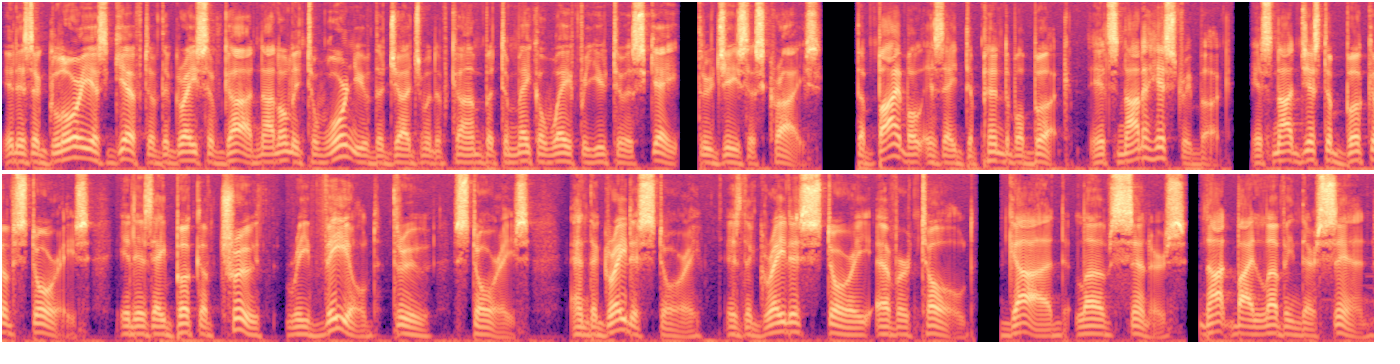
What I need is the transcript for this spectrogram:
it is a glorious gift of the grace of God, not only to warn you of the judgment of come, but to make a way for you to escape through Jesus Christ. The Bible is a dependable book. It's not a history book. It's not just a book of stories, it is a book of truth revealed through stories. And the greatest story is the greatest story ever told. God loves sinners, not by loving their sin,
